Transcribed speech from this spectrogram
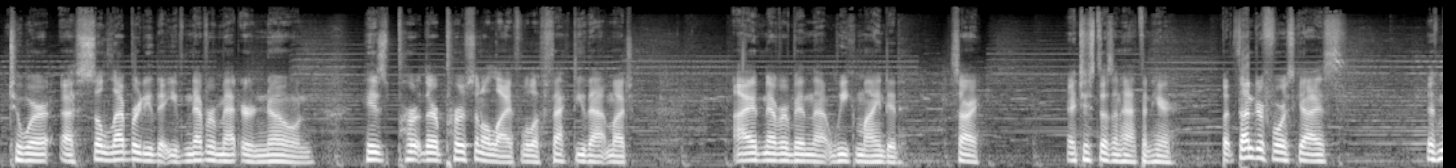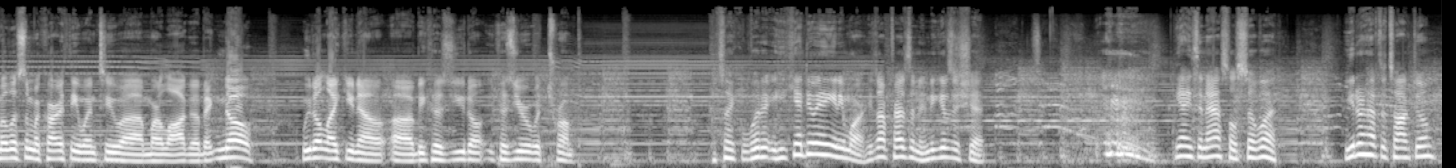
To where a celebrity that you've never met or known, his per- their personal life will affect you that much. I have never been that weak-minded. Sorry, it just doesn't happen here. But Thunder Force, guys, if Melissa McCarthy went to uh, Mar-Lago, like, no, we don't like you now uh, because you don't because you're with Trump. It's like what? He can't do anything anymore. He's not president. He gives a shit. yeah, he's an asshole. So what? You don't have to talk to him.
